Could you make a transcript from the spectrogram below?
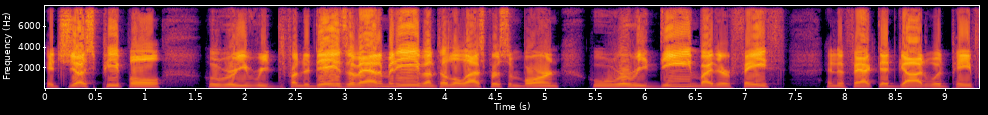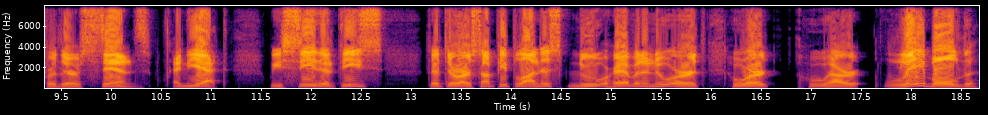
It's just people who were from the days of Adam and Eve until the last person born who were redeemed by their faith and the fact that God would pay for their sins. And yet, we see that these that there are some people on this new heaven and new earth who are who are labeled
